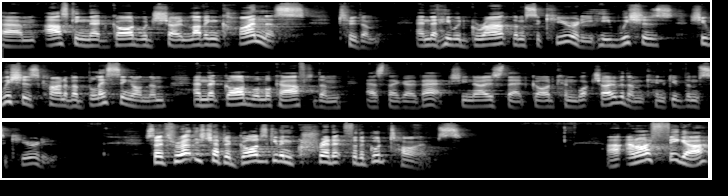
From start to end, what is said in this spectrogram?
um, asking that God would show loving kindness to them and that he would grant them security. He wishes, she wishes kind of a blessing on them and that God will look after them as they go back. She knows that God can watch over them, can give them security. So throughout this chapter, God's given credit for the good times. Uh, and I figure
